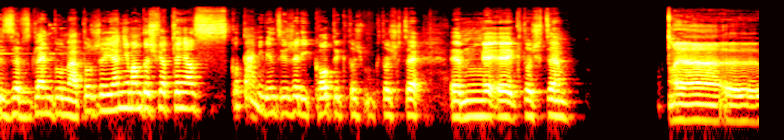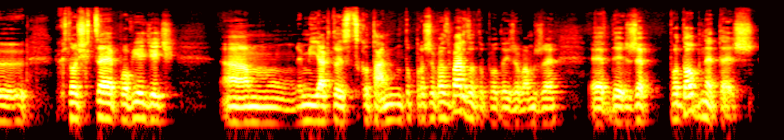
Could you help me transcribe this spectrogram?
ze względu na to, że ja nie mam doświadczenia z kotami, więc jeżeli koty ktoś, ktoś chce E, e, ktoś chce e, ktoś chce powiedzieć mi, jak to jest z kotami, no to proszę was bardzo, to podejrzewam, że, że podobne też.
